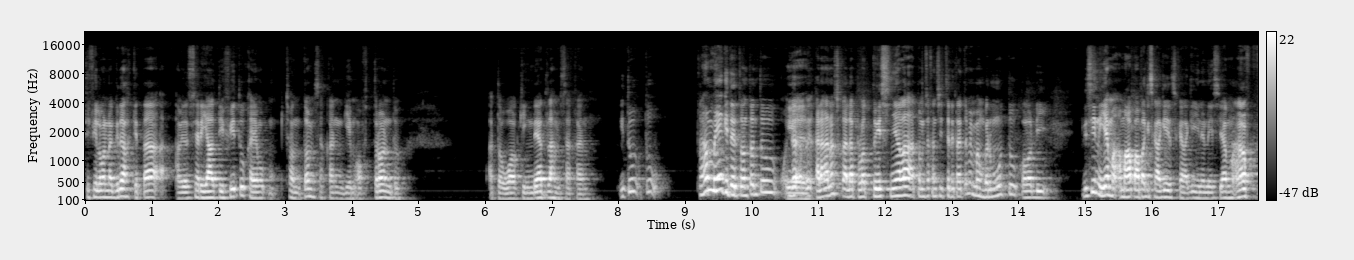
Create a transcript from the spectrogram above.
TV luar negeri lah kita ambil serial TV tuh kayak contoh misalkan Game of Thrones tuh. Atau Walking Dead lah misalkan. Itu tuh rame gitu ditonton tuh. Enggak kadang-kadang suka ada plot twistnya lah atau misalkan si cerita itu memang bermutu. Kalau di di sini ya ma- maaf apa sekali lagi sekali lagi Indonesia maaf.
